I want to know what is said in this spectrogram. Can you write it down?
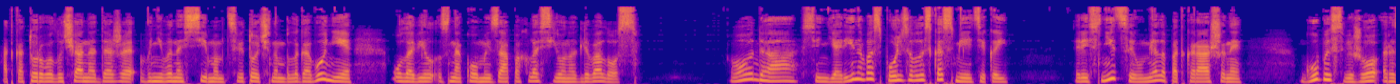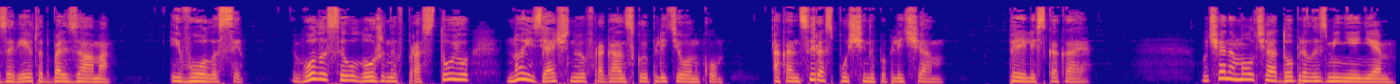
от которого Лучана даже в невыносимом цветочном благовонии уловил знакомый запах лосьона для волос. О да, сеньорина воспользовалась косметикой. Ресницы умело подкрашены, губы свежо розовеют от бальзама. И волосы. Волосы уложены в простую, но изящную фраганскую плетенку, а концы распущены по плечам. Прелесть какая. Лучана молча одобрил изменения,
